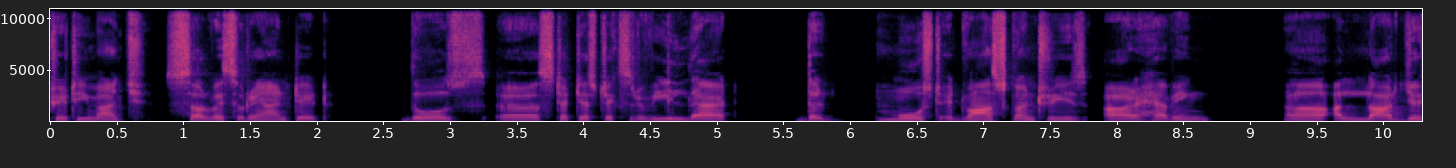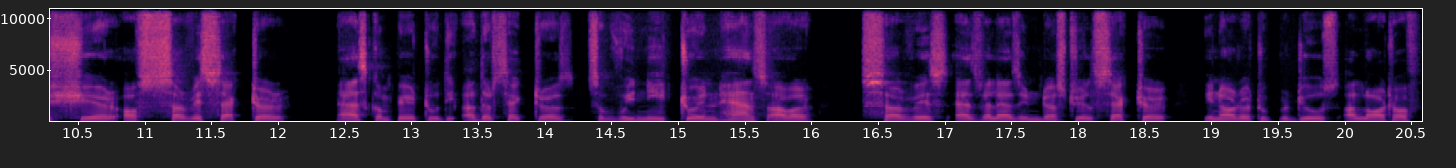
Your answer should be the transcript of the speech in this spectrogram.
pretty much service oriented. Those uh, statistics reveal that the most advanced countries are having uh, a larger share of service sector as compared to the other sectors. So we need to enhance our service as well as industrial sector in order to produce a lot of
